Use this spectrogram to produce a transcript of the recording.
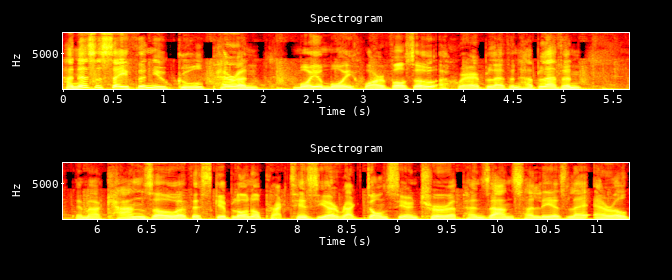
Hanes a Sathan you gul peran, moy a war vozo a where blethen ha blethen. Ima canzo a this giblon o practisia rag donsia and trura penzans ha leas le errol,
